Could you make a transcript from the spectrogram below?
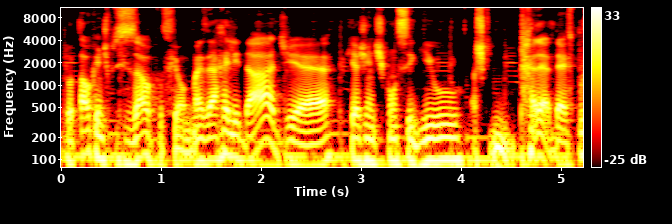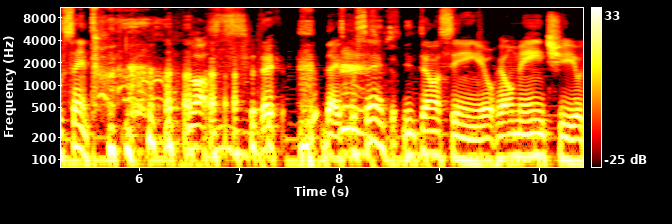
total que a gente precisava pro filme. Mas a realidade é que a gente conseguiu, acho que é, 10%. Nossa! 10%. 10%. Então, assim, eu realmente, eu,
